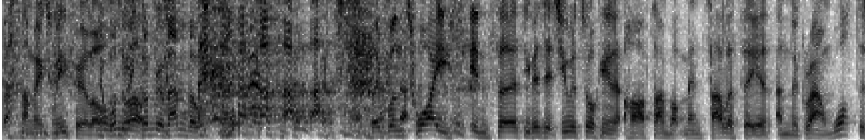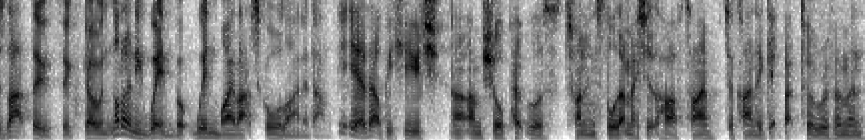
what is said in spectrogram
That makes me feel old. No as wonder well. he couldn't remember. They've won twice in 30 visits. You were talking at half time about mentality and, and the ground. What does that do to go and not only win, but win by that scoreline at Anfield? Yeah, that'll be huge. Uh, I'm sure Pep was trying to install that message at half time to kind of get back to a rhythm and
